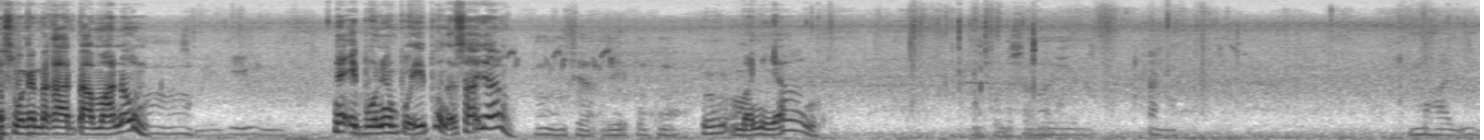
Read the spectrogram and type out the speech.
Mas maganda ka ang tama noon. Yun. Na, ipunin po ipon. Ah, sayang. Oo, siya. Iipon ko nga. Hmm, mani yan. Ano? Mahal yun.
